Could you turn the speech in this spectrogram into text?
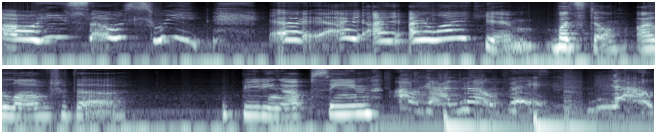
oh, he's so sweet. Uh, I, I, I like him. But still, I loved the beating up scene. Oh god, no face, no!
